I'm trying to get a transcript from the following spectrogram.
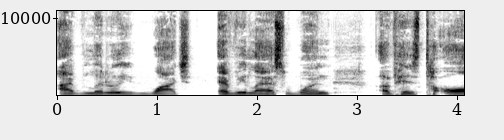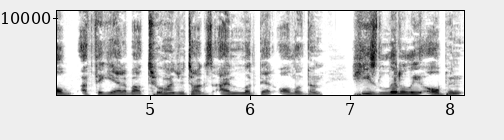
I've literally watched every last one of his t- all. I think he had about 200 targets. I looked at all of them. He's literally open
